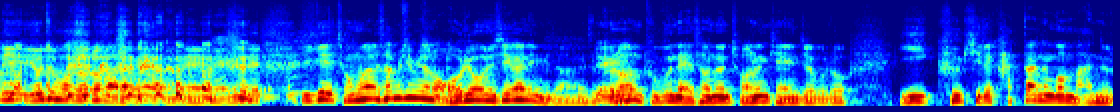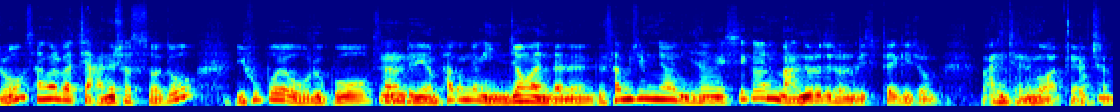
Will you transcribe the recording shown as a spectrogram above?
네, 요즘 언어로 말하면 네, 네. 근데 이게 정말 30년 어려운 시간입니다. 그래서 예. 그런 부분에서는 저는 개인적으로 이 그 길을 갔다는 것만으로 상을 받지 않으셨어도 이 후보에 오르고 사람들이 이런 파급력을 인정한다는 그 30년 이상의 시간만으로도 저는 respect이 좀 많이 되는 것 같아요. 그렇죠.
